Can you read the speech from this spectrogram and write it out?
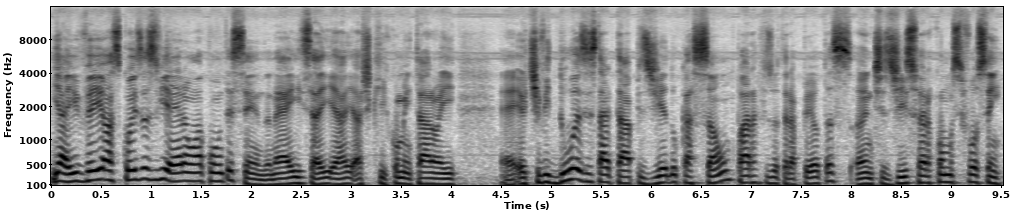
e aí veio, as coisas vieram acontecendo, né? Aí, aí acho que comentaram aí. É, eu tive duas startups de educação para fisioterapeutas. Antes disso, era como se fossem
